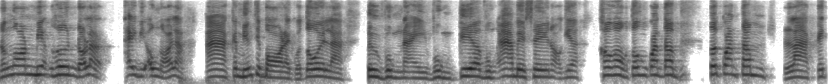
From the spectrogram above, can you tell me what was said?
nó ngon miệng hơn đó là thay vì ông nói là à cái miếng thịt bò này của tôi là từ vùng này, vùng kia, vùng ABC nọ kia. Không không, tôi không quan tâm. Tôi quan tâm là cái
